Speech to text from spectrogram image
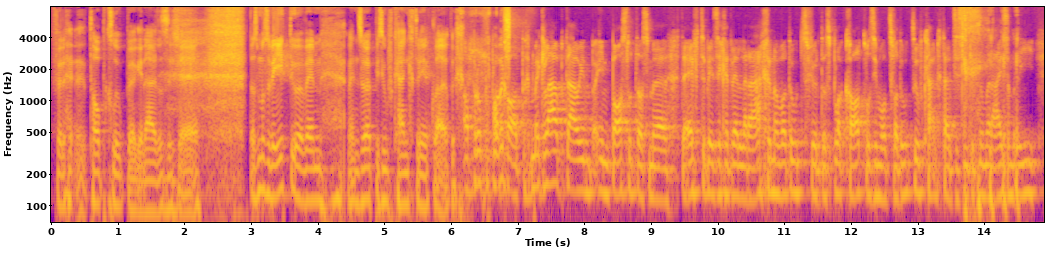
für Top-Club, ja, genau. Das ist, äh, das muss wehtun, wenn, wenn so etwas aufgehängt wird, glaube ich. Apropos Plakat, man glaubt auch in, in Basel, dass man der FCB sich hat rächen an Vaduz für das Plakat, das sie mal zu Vaduz aufgehängt haben. Sie sind jetzt Nummer eins am Rhein.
